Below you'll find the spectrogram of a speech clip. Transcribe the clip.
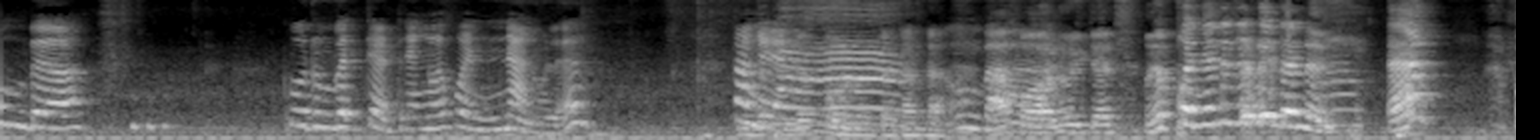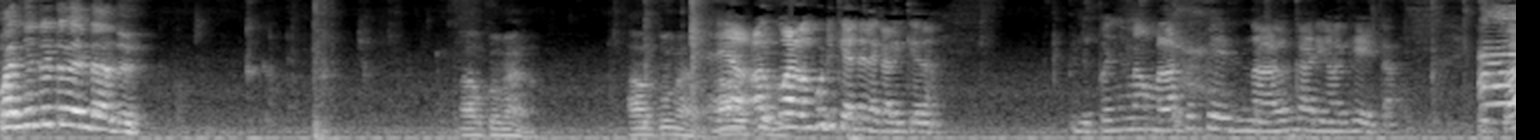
ഉമ്പ കുറുമ്പറ്റാട്ട് ഞങ്ങളെ പൊന്നാണോൾ അപ്പൊ അങ്ങനെയാണ് കണ്ട ഉമ്പ. ആ ഫോൺ വിളിക്കാൻ. പഞ്ഞിട്ട് വേണ്ടത് ഏ? പഞ്ഞിട്ട് വേണ്ടത് അവക്കും വേണം. അവക്കും വേണം. ഏ, അവൾക്ക് അവക്കും വെള്ളം കുടിക്കാനല്ലേ കളിക്കാനാ ഇനി നമ്മളൊക്കെ പെരുന്നാളും കാര്യങ്ങളൊക്കെ ആയിട്ടാ. ഇപ്പൊ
